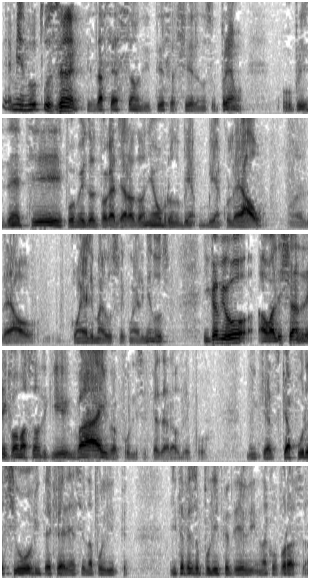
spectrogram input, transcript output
é minutos antes da sessão de terça-feira no Supremo, o presidente, por meio do advogado-geral da União, Bruno Bianco Leal, Leal com L maiúsculo e com L minúsculo, encaminhou ao Alexandre a informação de que vai a Polícia Federal depor no inquérito que apura se houve interferência na política, interferência política dele na corporação.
